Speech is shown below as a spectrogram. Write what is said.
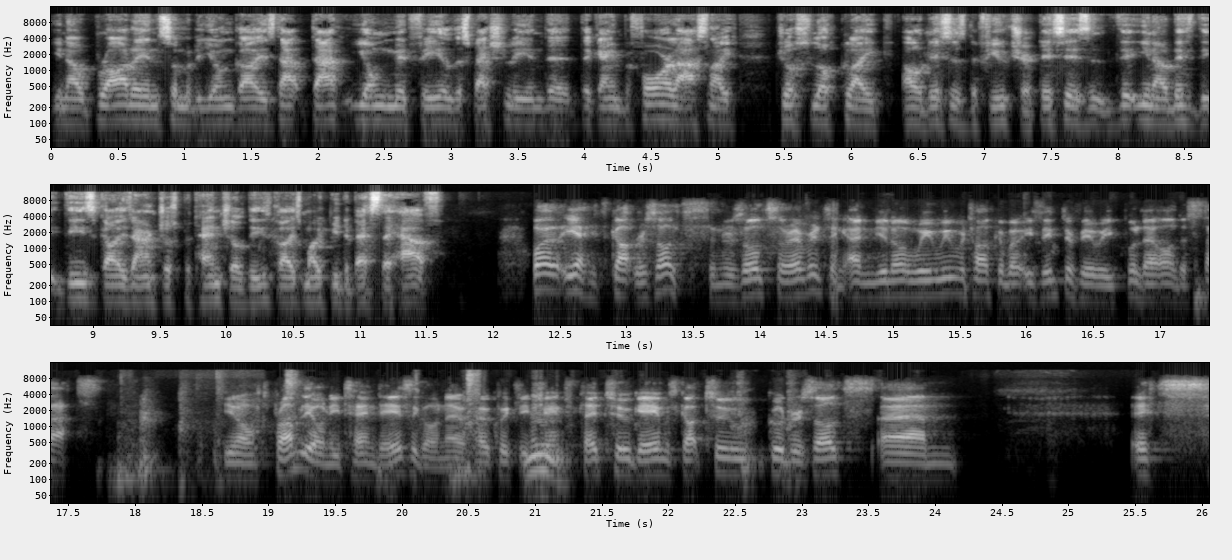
you know, brought in some of the young guys. That that young midfield, especially in the, the game before last night, just looked like, oh, this is the future. This is, you know, this, these guys aren't just potential. These guys might be the best they have. Well, yeah, it's got results, and results are everything. And you know, we, we were talking about his interview. He pulled out all the stats. You know, it's probably only ten days ago now. How quickly mm. changed. Played two games, got two good results. Um, it's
